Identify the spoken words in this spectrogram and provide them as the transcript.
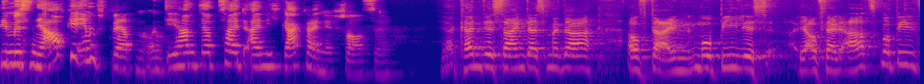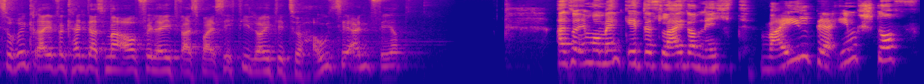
die müssen ja auch geimpft werden und die haben derzeit eigentlich gar keine Chance. Ja, kann das sein, dass man da auf dein mobiles, ja, auf dein Arztmobil zurückgreifen kann, dass man auch vielleicht, was weiß ich, die Leute zu Hause anfährt? Also im Moment geht das leider nicht, weil der Impfstoff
